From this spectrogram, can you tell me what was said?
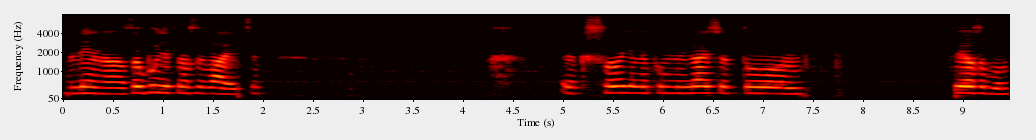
Блін, забув як називається. Якщо я не помиляюся, то... то я забув.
